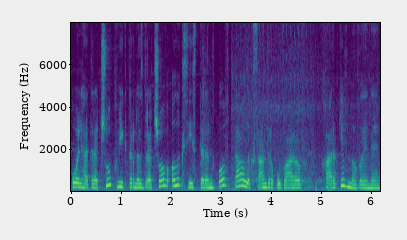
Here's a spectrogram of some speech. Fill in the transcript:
Ольга Трачук, Віктор Ноздрачов, Олексій Стеренков та Олександр Уваров. Харків. Новини.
